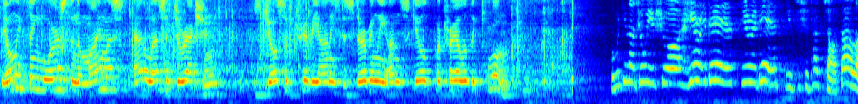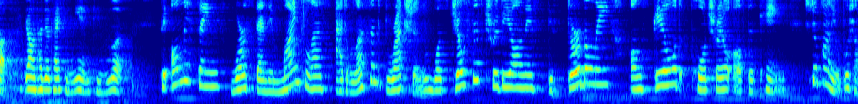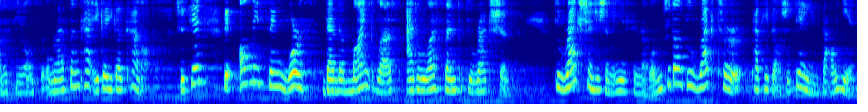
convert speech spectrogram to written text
The only thing worse than the mindless adolescent direction is Joseph Tribbiani's disturbingly unskilled portrayal of the king. 我们听到 Joey 说 "Here it is, here it is"，意思是他找到了，然后他就开始念评论。The only thing worse than the mindless adolescent direction was Joseph Tribbiani's disturbingly unskilled portrayal of the king。这句话里有不少的形容词，我们来分开一个一个看哦。首先，the only thing worse than the mindless adolescent direction。Direction 是什么意思呢？我们知道 director 它可以表示电影导演，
